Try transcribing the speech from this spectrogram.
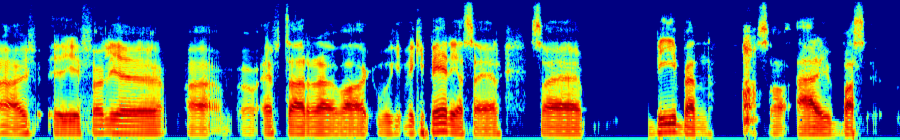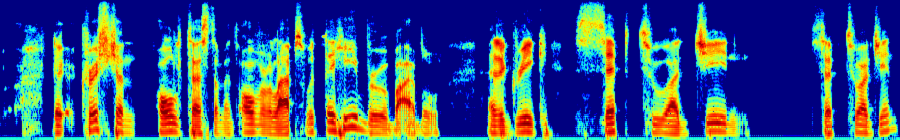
Uh, i följe uh, efter uh, vad Wiki- Wikipedia säger så är Bibeln så är ju bas the Christian Old Testament overlaps with the Hebrew Bible and the Greek Septuagint Septuagint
